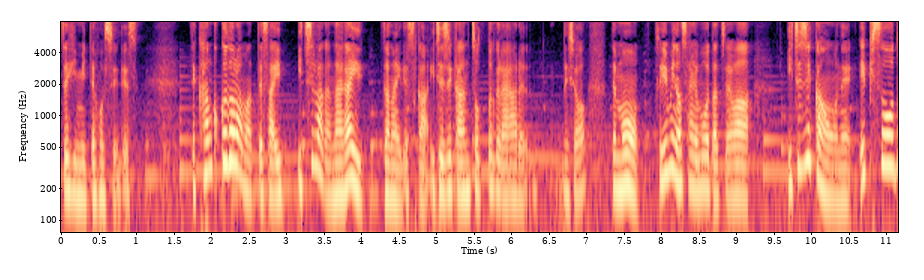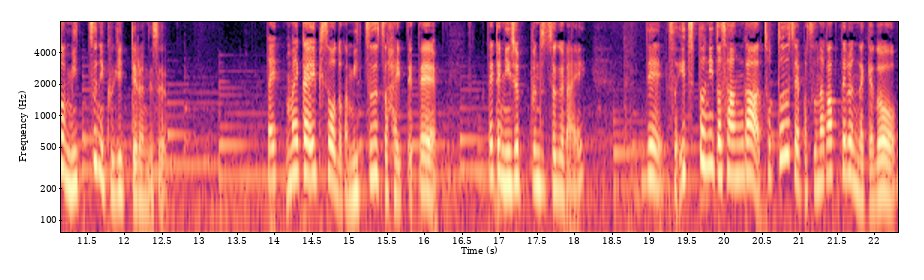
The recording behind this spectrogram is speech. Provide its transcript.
ぜひ見てほしいです。で、韓国ドラマってさ、1話が長いじゃないですか。1時間ちょっとぐらいあるでしょ？でも、ユミの細胞たちは、1時間をね、エピソード3つに区切ってるんです。毎回エピソードが3つずつ入ってて、だいたい20分ずつぐらい。で、その1と2と3がちょっとずつやっぱ繋がってるんだけど、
